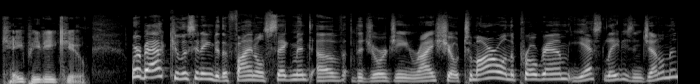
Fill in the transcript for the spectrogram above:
KPDQ. We're back. You're listening to the final segment of the Georgene Rice Show. Tomorrow on the program, yes, ladies and gentlemen,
